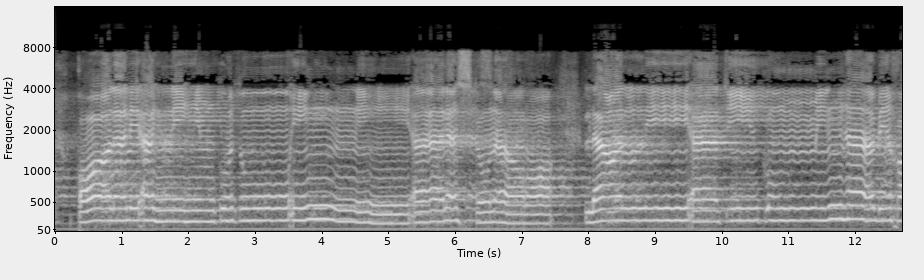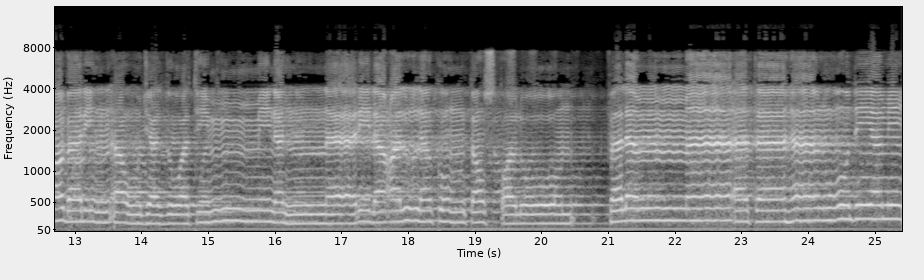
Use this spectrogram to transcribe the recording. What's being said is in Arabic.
قال لأهلهم كثوا إني آنست نارا لعلي آتيكم منها بخبر أو جذوة من النار لعلكم تصطلون فلما أتاها نودي من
